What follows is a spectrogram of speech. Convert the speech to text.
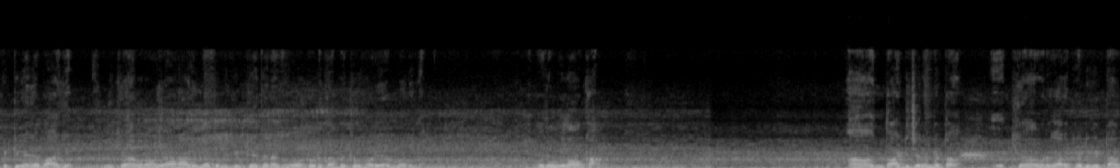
കിട്ടിക്കഴിഞ്ഞാൽ ഭാഗ്യം. ഇനി ക്യാമറ വേറെ ആരില്ലാത്തതുകൊണ്ട് കിട്ടിയാൽ തന്നെ ഫോട്ടോ എടുക്കാൻ പറ്റുമെന്ന് അറിയാൻ പാടില്ല. അപ്പോൾ നമുക്ക് നോക്കാം. ആ എന്തോ അടിച്ചിട്ടുണ്ട് കേട്ടോ ക്യാമറ കറക്റ്റായിട്ട് കിട്ടാൻ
